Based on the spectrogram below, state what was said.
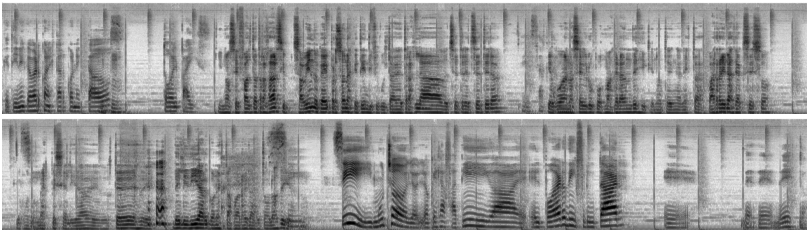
que tienen que ver con estar conectados todo el país. Y no hace falta trasladar, sabiendo que hay personas que tienen dificultad de traslado, etcétera, etcétera, que puedan hacer grupos más grandes y que no tengan estas barreras de acceso, que es una especialidad de, ustedes de, lidiar con estas barreras de todos los días. Sí, y mucho lo, que es la fatiga, el poder disfrutar eh, de, esto,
